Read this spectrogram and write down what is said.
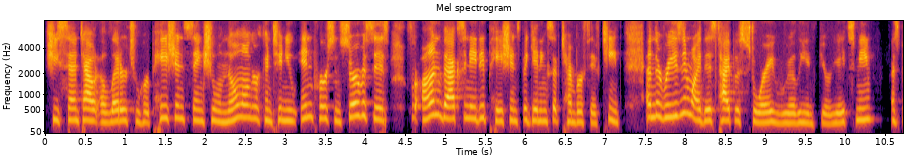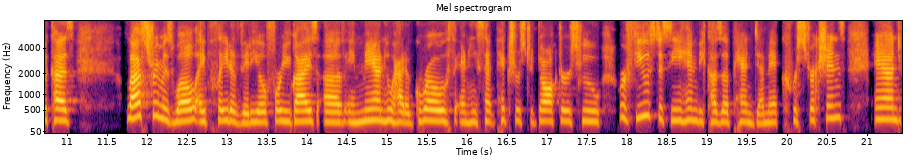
She sent out a letter to her patients saying she will no longer continue in person services for unvaccinated patients beginning September 15th. And the reason why this type of story really infuriates me is because last stream as well i played a video for you guys of a man who had a growth and he sent pictures to doctors who refused to see him because of pandemic restrictions and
